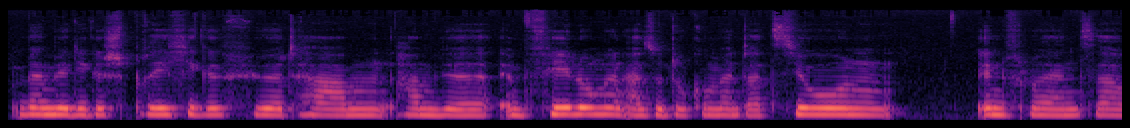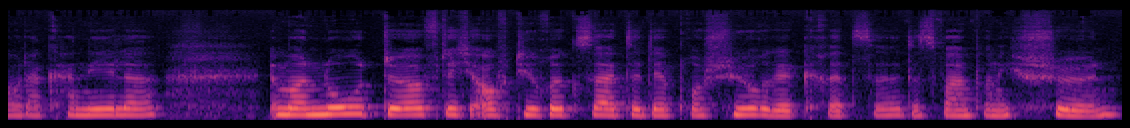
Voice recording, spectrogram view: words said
wenn wir die Gespräche geführt haben, haben wir Empfehlungen, also Dokumentation, Influencer oder Kanäle immer notdürftig auf die Rückseite der Broschüre gekritzelt. Das war einfach nicht schön.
